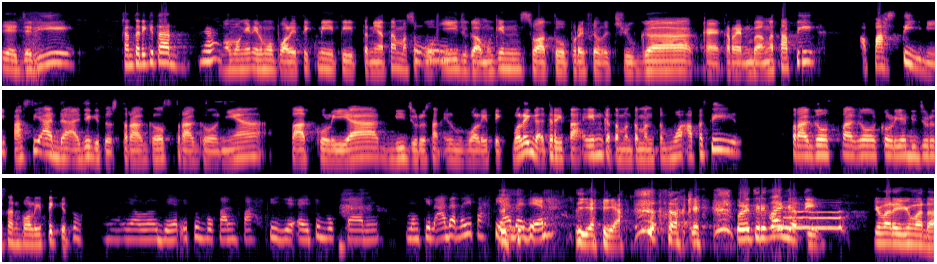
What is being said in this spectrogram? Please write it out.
Ya, jadi kan tadi kita ya. ngomongin ilmu politik nih, Ti. ternyata masuk UI juga mungkin suatu privilege juga, kayak keren banget. Tapi ah, pasti nih, pasti ada aja gitu struggle-strugglenya saat kuliah di jurusan ilmu politik. Boleh nggak ceritain ke teman-teman semua apa sih struggle-struggle kuliah di jurusan politik gitu? Ya Allah, Jer, itu bukan pasti, Jer. Eh, itu bukan mungkin ada, tapi pasti ada, Jer. Iya, iya. Oke. Boleh ceritain nggak, Ti? Gimana, gimana?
